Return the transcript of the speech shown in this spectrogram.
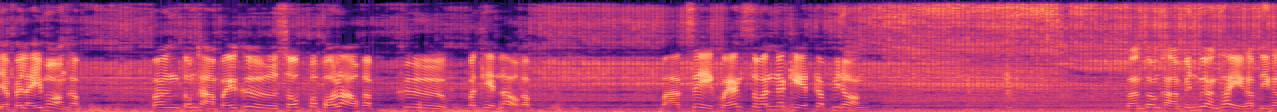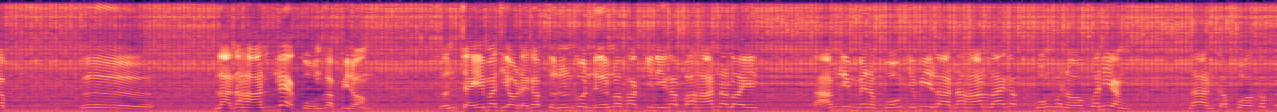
จะไปไหลหมองครับฝั่งตรงขามไปคือซบปปลาวครับ คือประเทศลาวครับ ปากเซ่แขวงสวรรณเขตครับพี่น้องฝั่งตรงขามเป็นเมืองไทยครับนี่ครับ คือร้านอาหารแลกโขงครับพี่น้อง สนใจมาเที่ยวได้ครับถนนคนเดินมาพักที่นี่ครับอาหารอร่อยตามริมแม่น้ำโขงจะมีร้านอาหารหลายครับโขงปนอกปะเนียง ร้านกาแฟกาแฟ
